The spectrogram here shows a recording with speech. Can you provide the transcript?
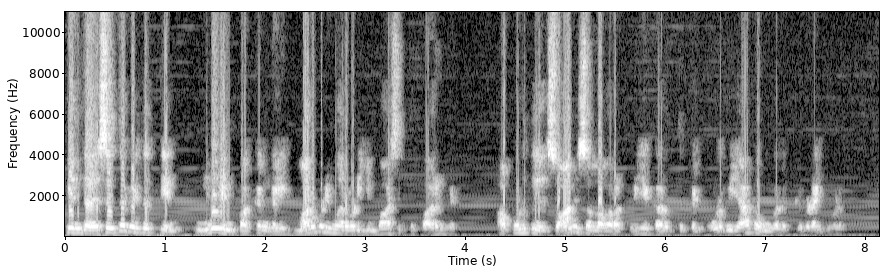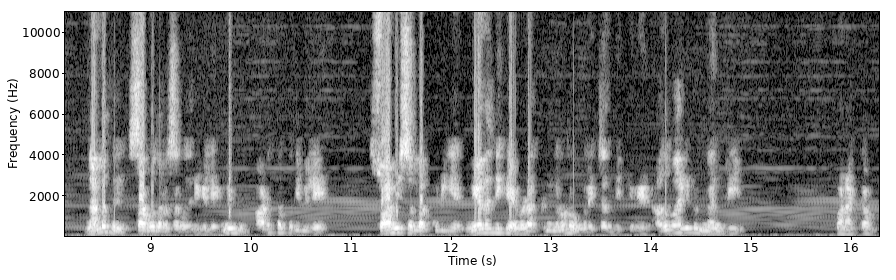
இந்த சித்தவேதத்தின் நூலின் பக்கங்களை மறுபடி மறுபடியும் வாசித்து பாருங்கள். அப்பொழுது சுவாமி சொல்ல வரக்கூடிய கருத்துக்கள் முழுமையாக உங்களுக்கு விளங்கிவிடும். நல்லது சகோதர சகோதரிகளே மீண்டும் அடுத்த பதிவிலே சுவாமி சொல்லக்கூடிய மேலதிக விளக்கங்களோடு உங்களை சந்திக்கிறேன். அதுவரையிலும் நன்றி வணக்கம்.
